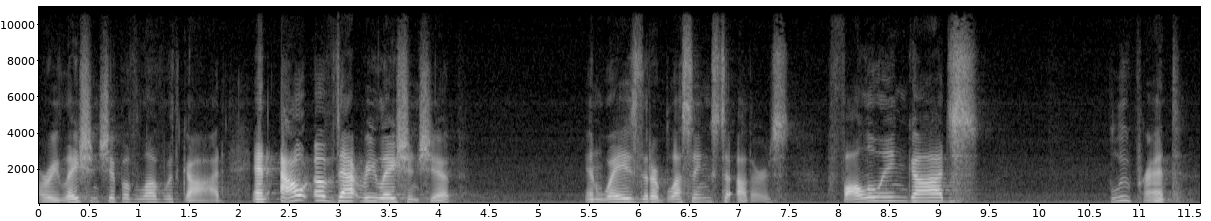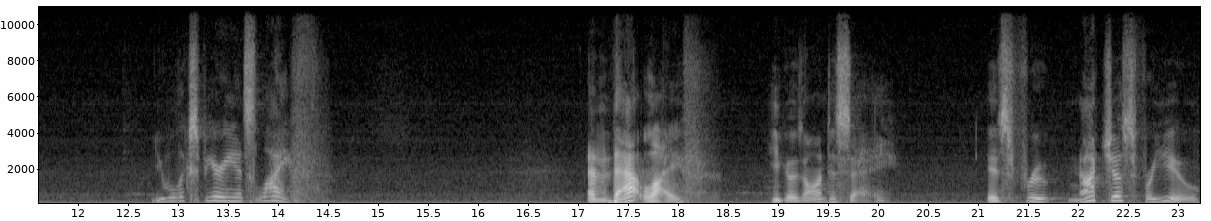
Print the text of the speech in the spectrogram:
a relationship of love with God, and out of that relationship, in ways that are blessings to others, following God's blueprint, you will experience life. And that life, he goes on to say, is fruit not just for you,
